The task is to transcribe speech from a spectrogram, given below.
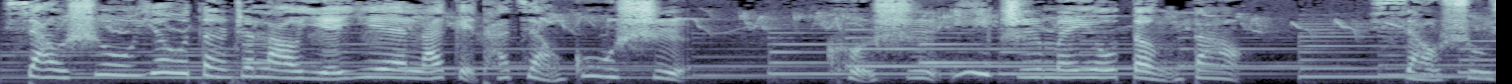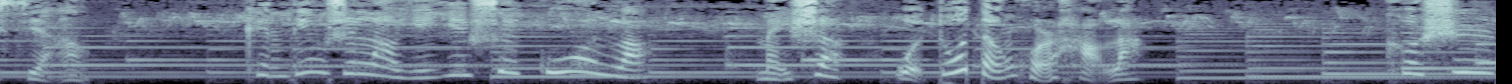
小树又等着老爷爷来给他讲故事，可是一直没有等到。小树想。肯定是老爷爷睡过了，没事儿，我多等会儿好了。可是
